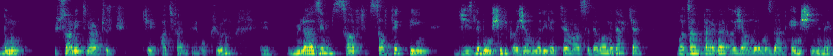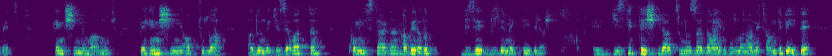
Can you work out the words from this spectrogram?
bunu Hüsamettin Ertürk ki atfen e, okuyorum. E, mülazim Saf, Saffet Bey'in gizli Bolşevik ajanlarıyla temasa devam ederken vatanperver ajanlarımızdan hem şimdi Mehmet, hem şimdi Mahmut ve hem şimdi Abdullah adındaki zevat da komünistlerden haber alıp bize bildirmekteydiler. E, gizli teşkilatımıza dair bulunan Ahmet Hamdi Bey de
